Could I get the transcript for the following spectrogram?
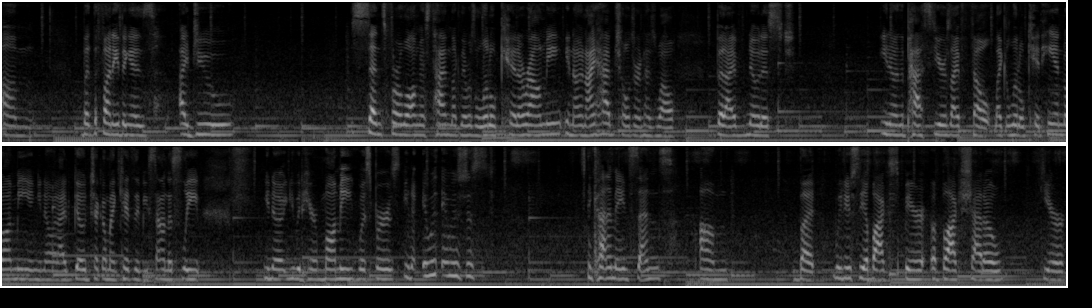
Um, but the funny thing is, I do sense for a longest time like there was a little kid around me, you know, and I have children as well, but I've noticed, you know, in the past years I've felt like a little kid hand on me, and you know, and I'd go check on my kids, they'd be sound asleep. You know, you would hear mommy whispers. You know, it was it was just it kind of made sense. Um, but we do see a black spirit, a black shadow here.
